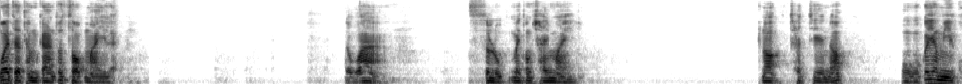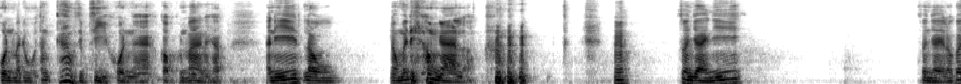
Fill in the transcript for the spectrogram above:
ว่าจะทำการทดสอบไมค์แหละ แต่ว่าสรุปไม่ต้องใช้ไมค์เนาะชัดเจนเนาะโอ้ก็ยังมีคนมาดูตั้ง 94 คนนะฮะขอบคุณมากนะครับ อันนี้เราเราไม่ได้ทำงานเหรอส่วนใหญ่นี้ ส่วนใหญ่เราก็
